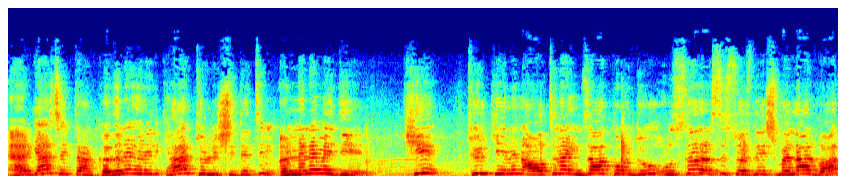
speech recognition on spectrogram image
eğer gerçekten kadına yönelik her türlü şiddetin önlenemediği ki Türkiye'nin altına imza koyduğu uluslararası sözleşmeler var.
